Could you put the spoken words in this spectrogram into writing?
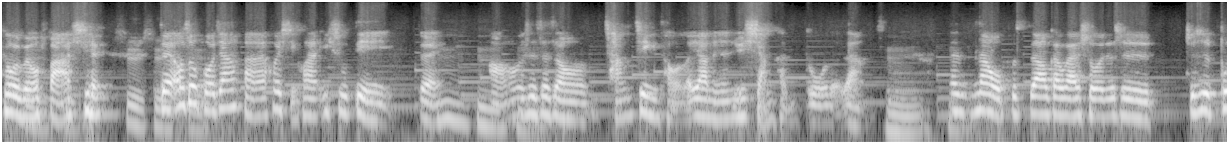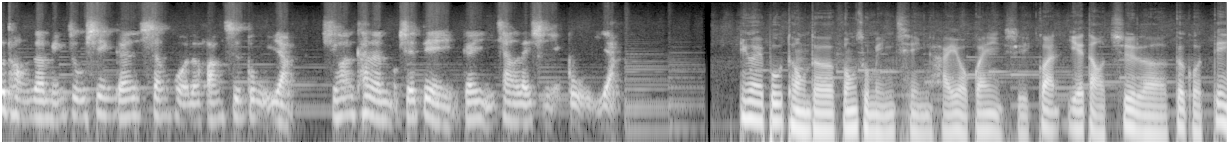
各位有没有发现？是是。对，欧洲国家反而会喜欢艺术电影，对，嗯嗯，好，或者是这种长镜头的，要人去想很多的这样子。嗯。那那我不知道该不该说，就是就是不同的民族性跟生活的方式不一样，喜欢看的某些电影跟影像类型也不一样。因为不同的风俗民情还有观影习惯，也导致了各国电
